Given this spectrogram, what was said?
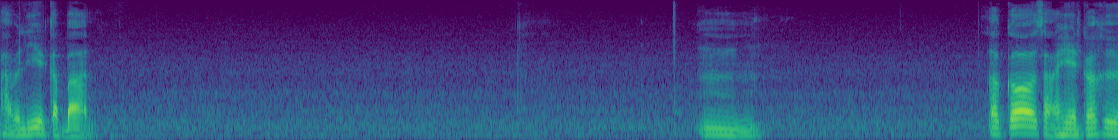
พาเบลลี่กลับบ้าน อืม แล้วก็สาเหตุก็คือ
